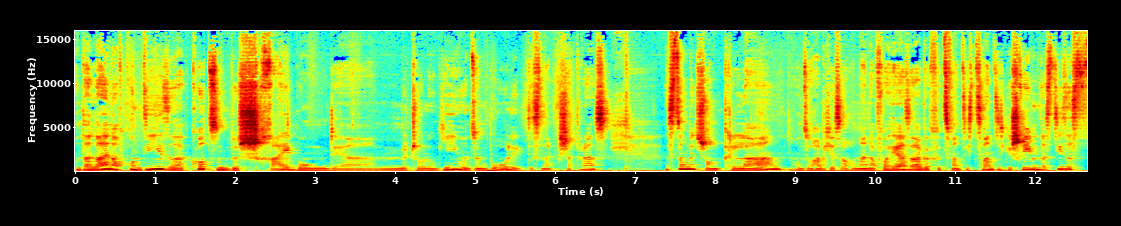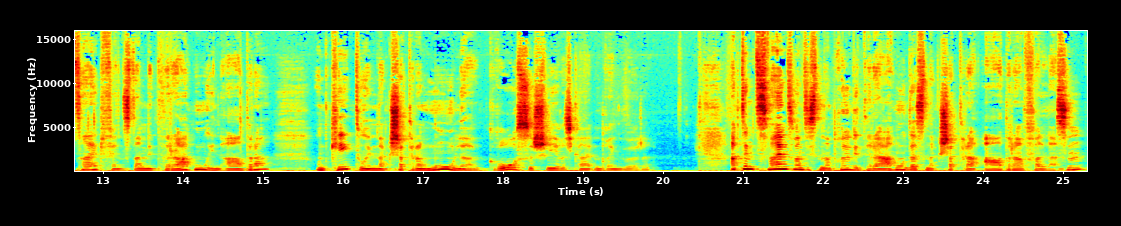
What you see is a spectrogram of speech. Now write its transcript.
Und allein aufgrund dieser kurzen Beschreibung der Mythologie und Symbolik des Nakshatras ist somit schon klar, und so habe ich es auch in meiner Vorhersage für 2020 geschrieben, dass dieses Zeitfenster mit Rahu in Adra und Ketu im Nakshatra Mula große Schwierigkeiten bringen würde. Ab dem 22. April wird Rahu das Nakshatra Adra verlassen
